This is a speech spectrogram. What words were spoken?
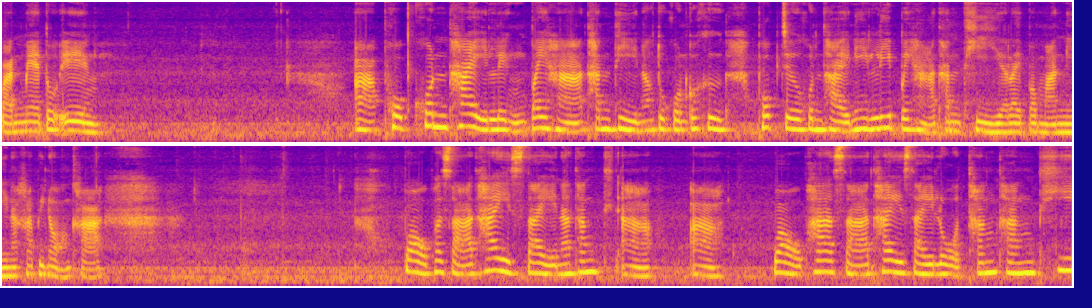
บ้านแม่ตัวเองอ่าพบคนไทยเล็งไปหาทันทีนะทุกคนก็คือพบเจอคนไทยนี่รีบไปหาทันทีอะไรประมาณนี้นะคะ พี่น้องค่ะเว้าภาษาไทยใส่นะทั้งอ่าอ่า ว้าภาษาไทยใส่โหลดทั้งทั้งที่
